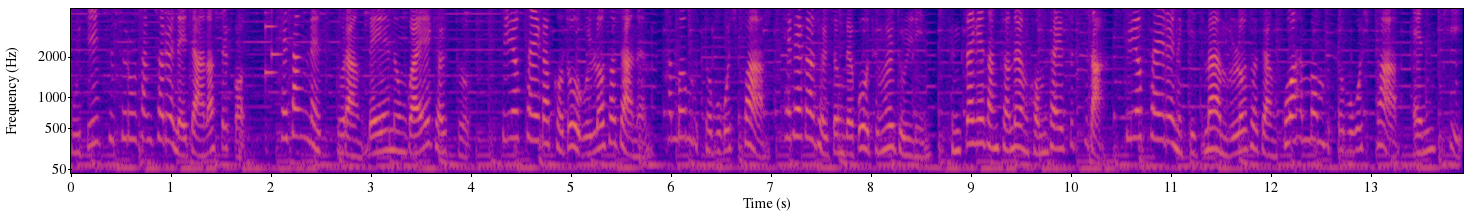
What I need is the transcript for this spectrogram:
굳이 스스로 상처를 내지 않았을 것. 해상 레스토랑 메에논과의 결투. 실력 차이가 커도 물러서지 않음. 한 번 붙어보고 싶어함. 패배가 결정되고 등을 돌림. 등짝의 상처는 검사의 수치다. 실력 차이를 느끼지만 물러서지 않고 한 번 붙어보고 싶어함. NP.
